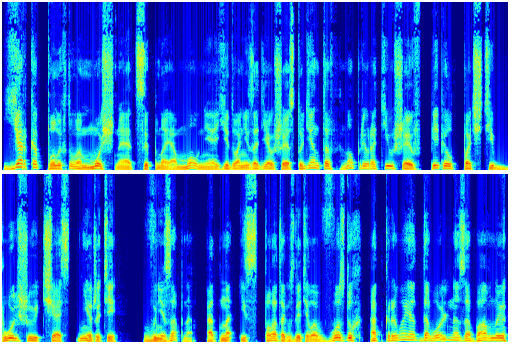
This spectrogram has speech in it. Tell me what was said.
Ярко полыхнула мощная цепная молния, едва не задевшая студентов, но превратившая в пепел почти большую часть нежити. Внезапно одна из палаток взлетела в воздух, открывая довольно забавную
